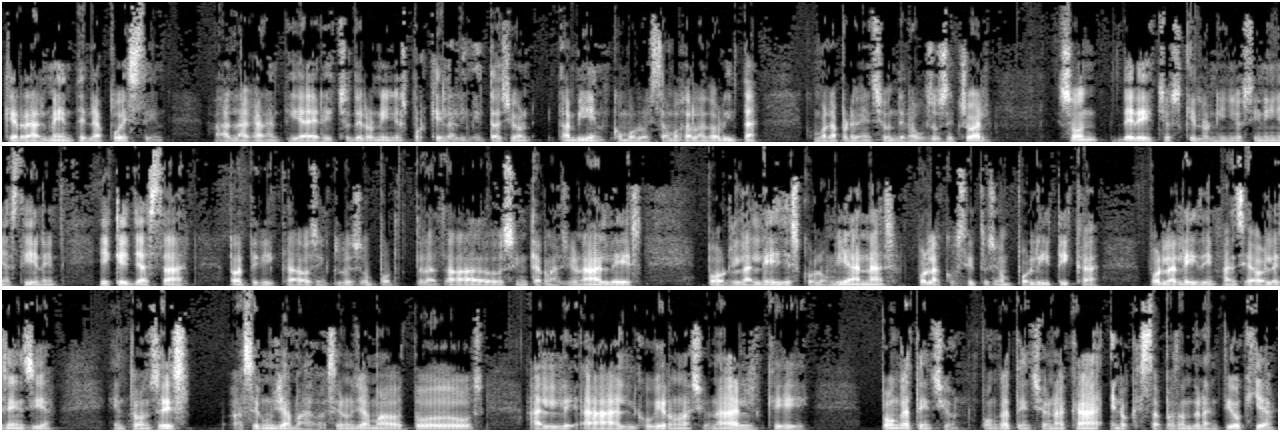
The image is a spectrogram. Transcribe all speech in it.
que realmente le apuesten a la garantía de derechos de los niños, porque la alimentación también, como lo estamos hablando ahorita, como la prevención del abuso sexual, son derechos que los niños y niñas tienen y que ya están ratificados incluso por tratados internacionales, por las leyes colombianas, por la constitución política, por la ley de infancia y adolescencia. Entonces, hacer un llamado, hacer un llamado a todos, al, al gobierno nacional, que ponga atención, ponga atención acá en lo que está pasando en Antioquia,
